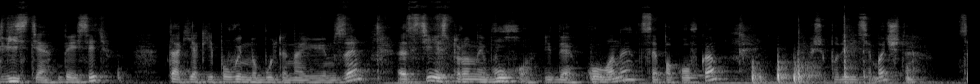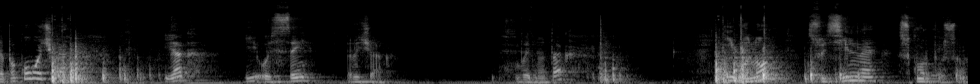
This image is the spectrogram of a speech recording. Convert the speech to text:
210, так як і повинно бути на UMZ. Е, З цієї сторони вухо йде коване, це паковка. Ось подивіться, бачите? Це паковочка, як і ось цей рычаг. Видно, так? І воно суцільне з корпусу.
